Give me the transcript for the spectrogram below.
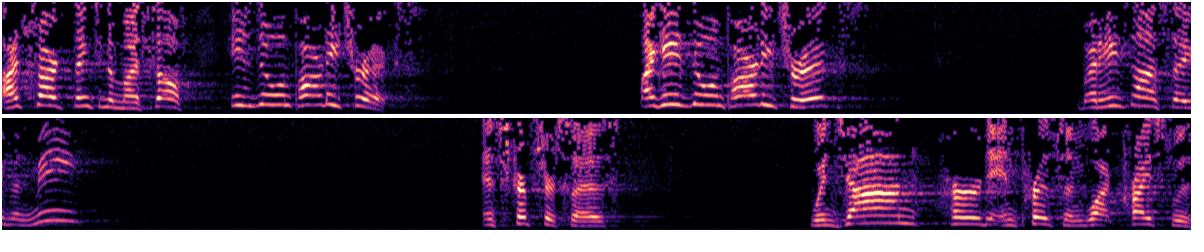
I start thinking to myself, he's doing party tricks. Like he's doing party tricks. But he's not saving me. And Scripture says when John heard in prison what Christ was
